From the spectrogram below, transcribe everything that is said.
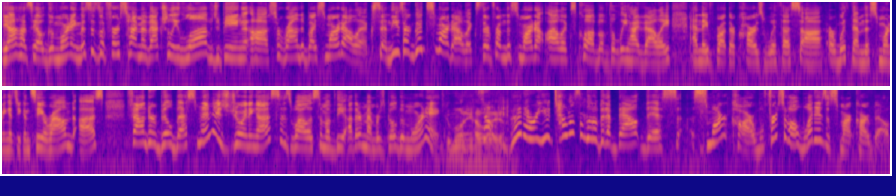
Yeah, Hasiel, good morning. This is the first time I've actually loved being uh, surrounded by Smart Alecs. And these are good Smart Alecs. They're from the Smart Alecs Club of the Lehigh Valley, and they've brought their cars with us, uh, or with them this morning, as you can see around us. Founder Bill Bestman is joining us, as well as some of the other members. Bill, good morning. Good morning. How so, are you? Good. How are you? Tell us a little bit about this smart car. Well, first of all, what is a smart car, Bill?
